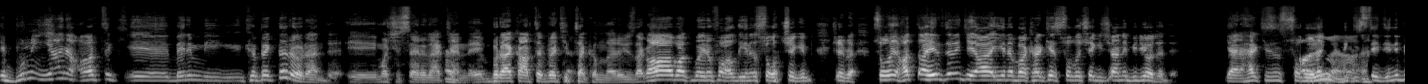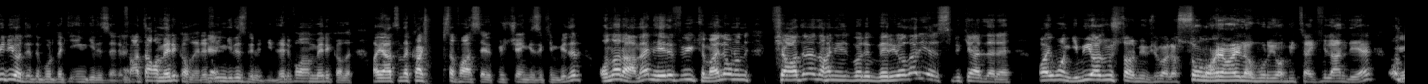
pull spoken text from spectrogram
E bunu yani artık e, benim e, köpekler öğrendi e, maçı seyrederken. E, bırak artık rakip Evet. takımları. Biz de aa bak bu herif aldı yine sola çekip şey sola, hatta herif dedi ki aa yine bak herkes sola çekeceğini biliyor dedi. Yani herkesin mi? gitmek istediğini biliyor dedi buradaki İngiliz herif. Evet. Hatta Amerikalı herif, Evet. İngiliz biri değil. Herif Amerikalı. Hayatında kaç defa seyretmiş Cengiz'i kim bilir. Ona rağmen herif büyük ihtimalle onun kağıdına da hani böyle veriyorlar ya spikerlere. Hayvan gibi yazmışlar büyük ihtimalle. Sol ayağıyla vuruyor bir tek filan diye. E,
